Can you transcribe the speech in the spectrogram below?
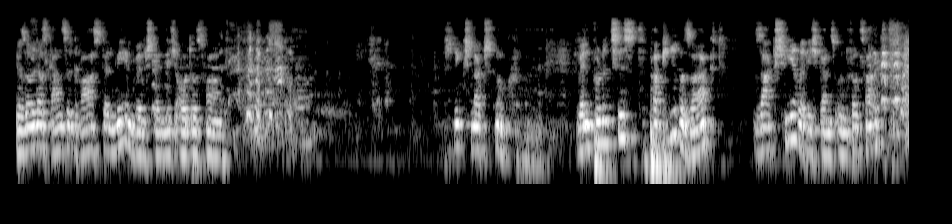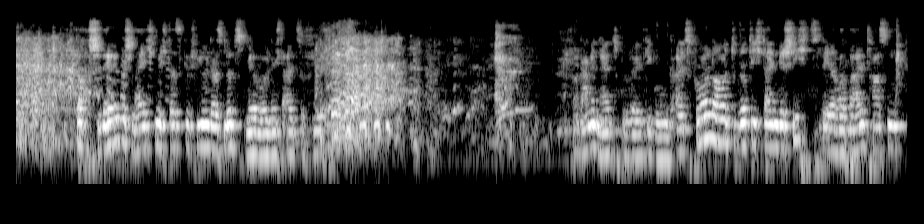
Wer soll das ganze Gras denn mähen, wenn ständig Autos fahren? Schnick, Schnack, Schnuck. Wenn Polizist Papiere sagt, sag Schere ich ganz unverzagt. Doch schnell beschleicht mich das Gefühl, das nützt mir wohl nicht allzu viel. Vergangenheitsbewältigung. Als Vorlaut wird dich dein Geschichtslehrer bald hassen,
